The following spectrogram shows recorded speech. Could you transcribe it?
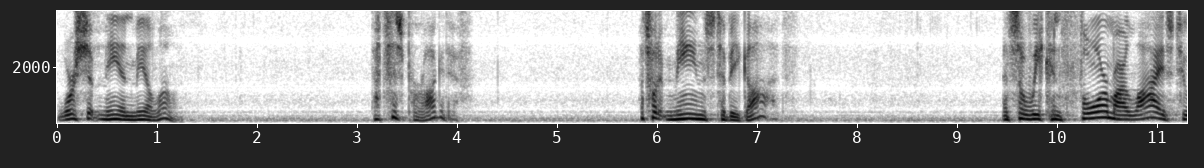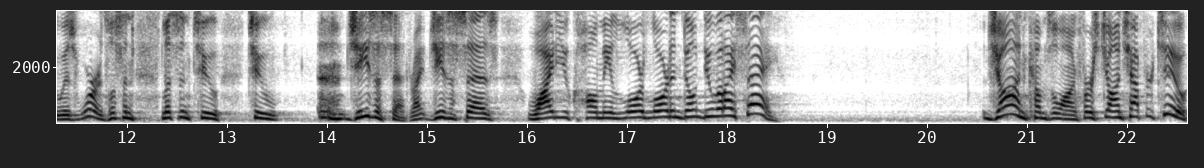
Worship me and me alone. That's his prerogative. That's what it means to be God. And so we conform our lives to his words. Listen, listen to, to Jesus said, right? Jesus says, Why do you call me Lord, Lord, and don't do what I say? John comes along, 1 John chapter 2.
